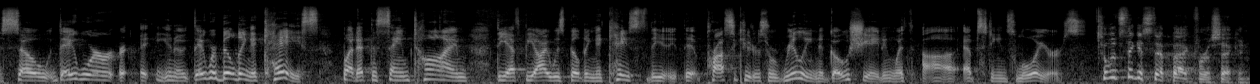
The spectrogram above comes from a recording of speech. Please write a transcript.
So they were, you know, they were building a case, but at the same time, the FBI was building a case. The, the prosecutors were really negotiating with uh, Epstein's lawyers. So let's take a step back for a second.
